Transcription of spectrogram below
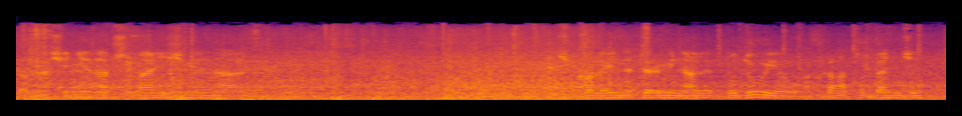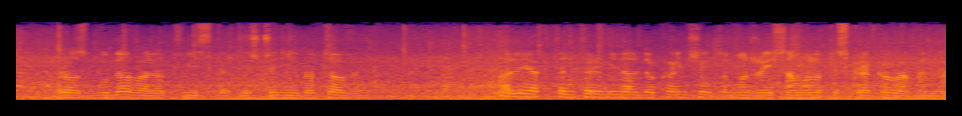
prawda się nie zatrzymaliśmy, no ale kolejne terminale budują. Aha, tu będzie rozbudowa lotniska, to jeszcze nie gotowe. Ale jak ten terminal dokończą, to może i samoloty z Krakowa będą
